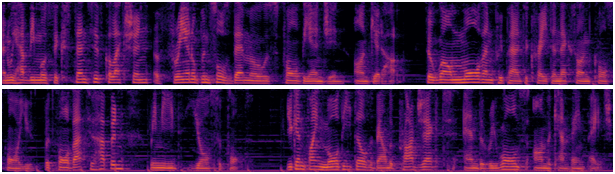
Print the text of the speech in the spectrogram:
and we have the most extensive collection of free and open source demos for the engine on GitHub. So we're more than prepared to create an excellent course for you, but for that to happen, we need your support. You can find more details about the project and the rewards on the campaign page.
